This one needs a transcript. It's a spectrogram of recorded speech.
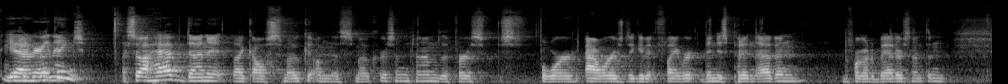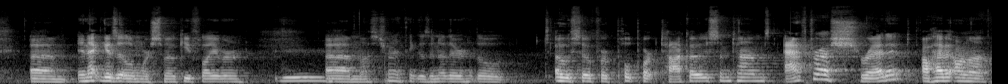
thank yeah, you very I think- much. So I have done it like I'll smoke it on the smoker sometimes the first four hours to give it flavor, then just put it in the oven before I go to bed or something, um, and that gives it a little more smoky flavor. Mm. Um, I was trying to think. There's another little. Oh, so for pulled pork tacos, sometimes after I shred it, I'll have it on a,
